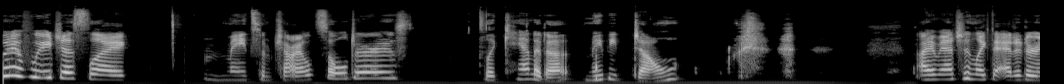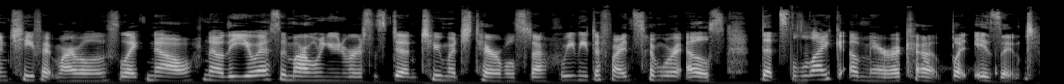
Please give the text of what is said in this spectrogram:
What if we just, like, made some child soldiers? It's like Canada. Maybe don't. I imagine, like, the editor in chief at Marvel is like, no, no, the US and Marvel Universe has done too much terrible stuff. We need to find somewhere else that's like America, but isn't.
